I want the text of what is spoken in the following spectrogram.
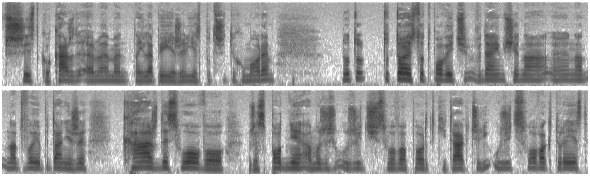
wszystko, każdy element najlepiej, jeżeli jest podszyty humorem, no to, to, to jest odpowiedź, wydaje mi się, na, na, na Twoje pytanie, że każde słowo, że spodnie, a możesz użyć słowa portki, tak? Czyli użyć słowa, które jest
